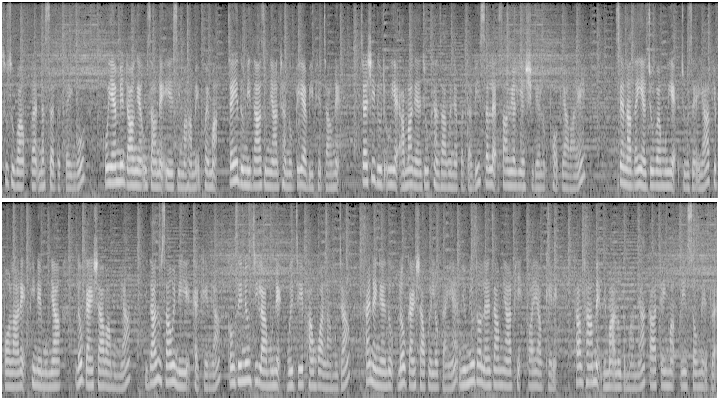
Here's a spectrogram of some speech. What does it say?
စုစုပေါင်းဘတ်22သိန်းကို ကိုရဲမင်းတောင်ငန်ဦးဆောင်တဲ့ AAC မဟာမိတ်အဖွဲ့မှကျန်းရည်သူမိသားစုများထံသို့ပေးအပ်ပြီးဖြစ်ကြောင်းနဲ့ကြန့်ရှိသူတို့ရဲ့အာမခံအကျိုးခံစား권နဲ့ပတ်သက်ပြီးဆက်လက်ဆောင်ရွက်လျက်ရှိတယ်လို့ဖော်ပြပါတယ်။စစ်နာသိန်းရဲ့ကျိုးပန်းမှုရဲ့အကျိုးဆက်အရာဖြစ်ပေါ်လာတဲ့ဖိနှိပ်မှုများလောက်ကိုင်းရှားပါမှုများမိသားစုစားဝတ်နေရေးအခက်အခဲများကုန်စည်နှုန်းကြီးလာမှုနဲ့ဝေကြေးဖောင်းပွားလာမှုကြောင့်ထိုင်းနိုင်ငံသို့လောက်ကိုင်းရှားဖွေလောက်ကိုင်းရဲ့မြို့မျိုးသောလမ်းကြောင်းများဖြင့်တွားရောက်ခဲ့တဲ့ထောက်ထားမဲ့မြန်မာအလုပ်သမားများကားတိတ်မှပေးဆုံးတဲ့အတွက်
